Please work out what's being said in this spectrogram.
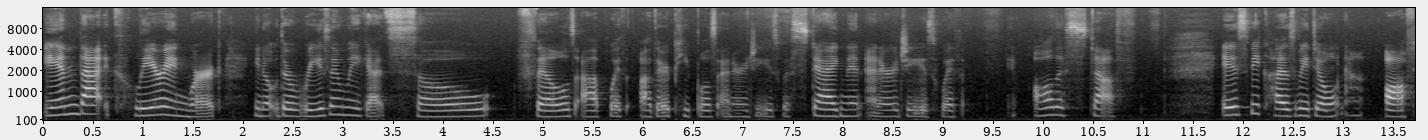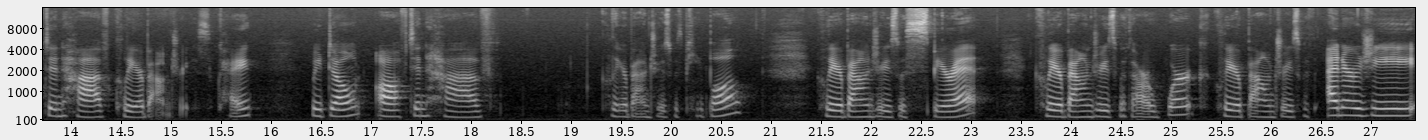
in that clearing work, you know, the reason we get so filled up with other people's energies, with stagnant energies, with all this stuff is because we don't often have clear boundaries, okay? We don't often have clear boundaries with people, clear boundaries with spirit, clear boundaries with our work, clear boundaries with energy.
